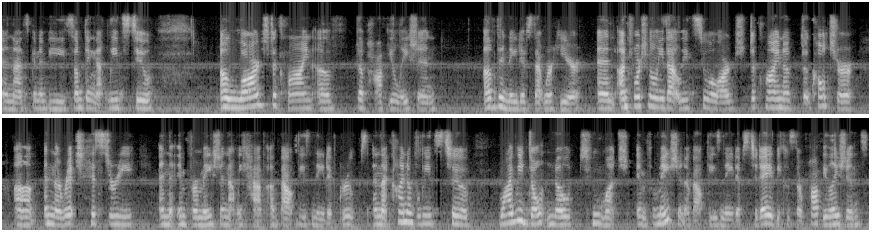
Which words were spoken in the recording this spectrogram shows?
And that's going to be something that leads to a large decline of the population of the natives that were here. And unfortunately, that leads to a large decline of the culture um, and the rich history and the information that we have about these native groups. And that kind of leads to why we don't know too much information about these natives today because their populations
